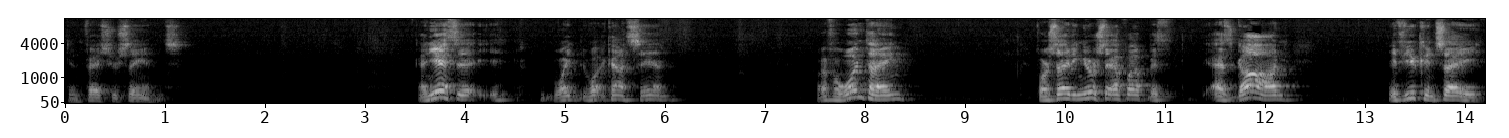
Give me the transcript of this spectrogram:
Confess your sins. And yes, it, what, what kind of sin? Well, for one thing, for setting yourself up as, as God if you can say,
